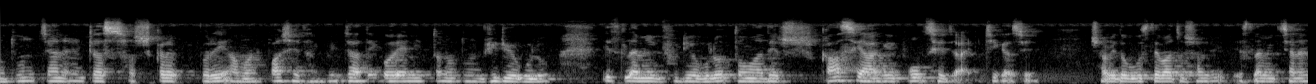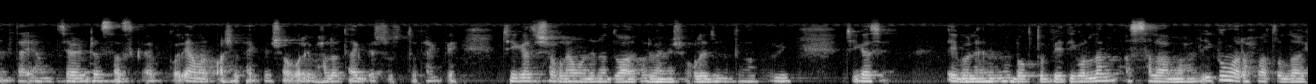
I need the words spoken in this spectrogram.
নতুন চ্যানেলটা সাবস্ক্রাইব করে আমার পাশে থাকবে। যাতে করে নিত্য নতুন ভিডিওগুলো, ইসলামিক ভিডিওগুলো তোমাদের কাছে আগে পৌঁছে যায়, ঠিক আছে? সবই তো বুঝতে পারছ, সবই ইসলামিক চ্যানেল তাই আমার চ্যানেলটা সাবস্ক্রাইব করে আমার পাশে থাকবে। সকলে ভালো থাকবে, সুস্থ থাকবে, ঠিক আছে? সকলে আমার জন্য দোয়া করবে, আমি সকলের জন্য দোয়া করি, ঠিক আছে? এই বলে আমি বক্তব্য এটি করলাম। আসসালামু আলাইকুম রহমতুল্লাহ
